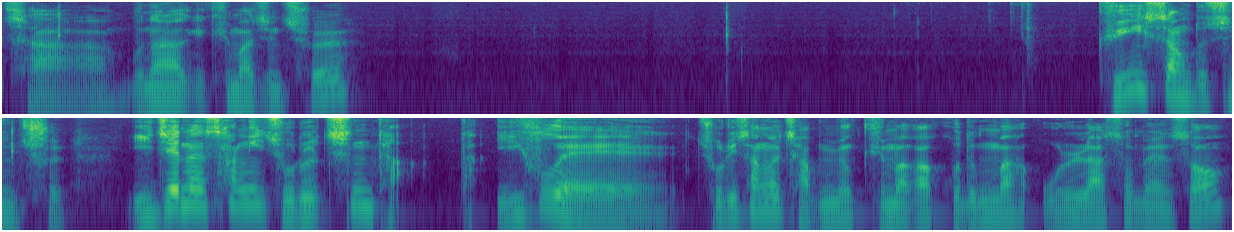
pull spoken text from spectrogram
자, 무난하게 귀마 진출. 귀이상도 진출. 이제는 상이 조를 친 다, 다- 이후에 조리상을 잡으면 귀마가 고등마 올라서면서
